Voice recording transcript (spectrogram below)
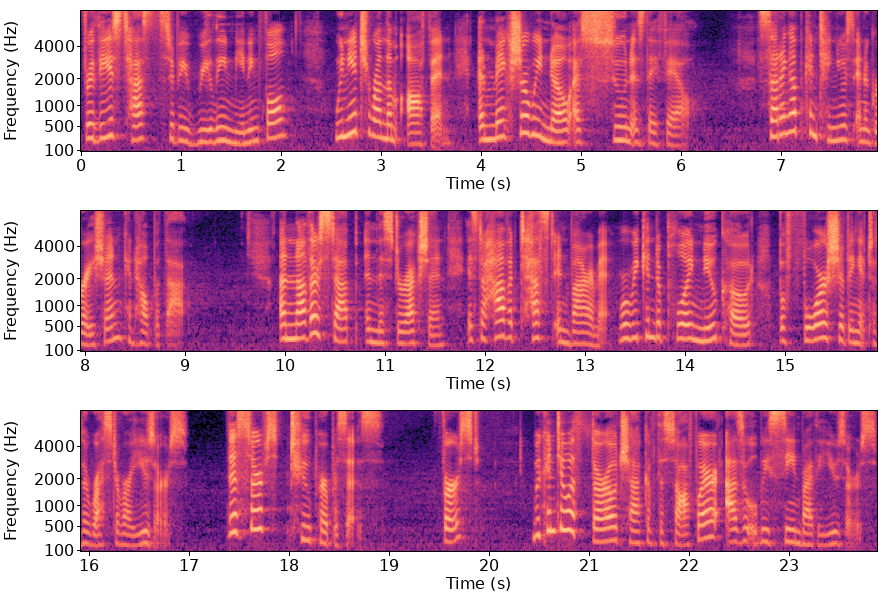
For these tests to be really meaningful, we need to run them often and make sure we know as soon as they fail. Setting up continuous integration can help with that. Another step in this direction is to have a test environment where we can deploy new code before shipping it to the rest of our users. This serves two purposes. First, we can do a thorough check of the software as it will be seen by the users.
